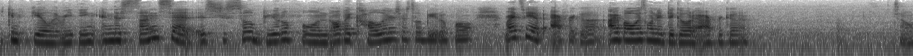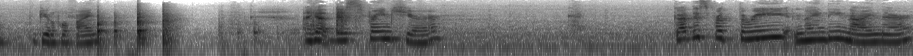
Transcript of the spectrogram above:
You can feel everything. And the sunset is just so beautiful and all the colors are so beautiful. Reminds me of Africa. I've always wanted to go to Africa. So, beautiful find. I got this frame here. Got this for $3.99 there.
